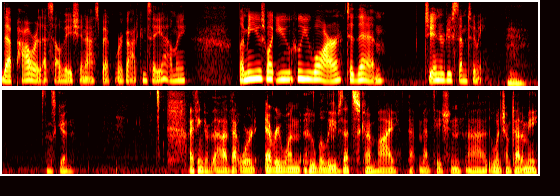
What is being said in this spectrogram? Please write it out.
that power, that salvation aspect, where God can say, "Yeah, let me let me use what you who you are to them to introduce them to me." Mm, that's good. I think of uh, that word "everyone who believes." That's kind of my that meditation. Uh, what jumped out at me.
